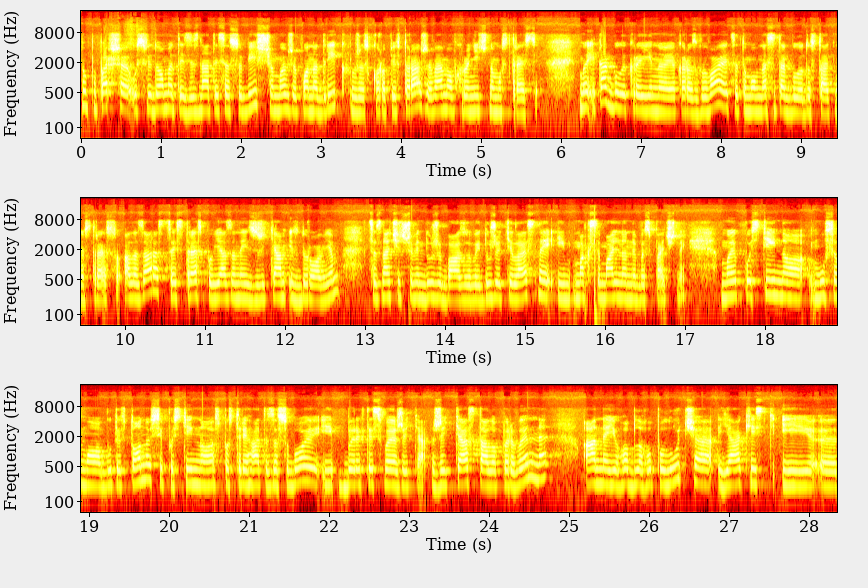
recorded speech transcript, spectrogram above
Ну, по-перше, усвідомити, зізнатися собі, що ми вже понад рік, вже скоро півтора, живемо в хронічному стресі. Ми і так були країною, яка розвивається, тому в нас і так було достатньо стресу. Але зараз цей стрес пов'язаний з життям і здоров'ям. Це значить, що він дуже базовий, дуже тілесний і максимально небезпечний. Ми постійно мусимо бути в тонусі, постійно спостерігати за собою і берегти своє життя. Життя стало первинне а не його благополуччя, якість і е,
